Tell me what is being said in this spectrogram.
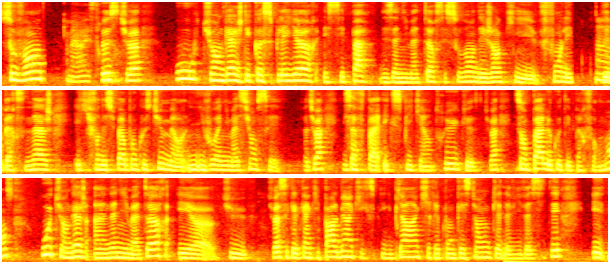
souvent, Bah ouais, tu vois, où tu engages des cosplayers et c'est pas des animateurs, c'est souvent des gens qui font les Mm. des personnages et qui font des super bons costumes, mais au niveau animation, c'est, enfin, tu vois, ils savent pas expliquer un truc, tu vois, ils ont pas le côté performance. Ou tu engages un animateur et euh, tu, tu vois, c'est quelqu'un qui parle bien, qui explique bien, qui répond aux questions, qui a de la vivacité, et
